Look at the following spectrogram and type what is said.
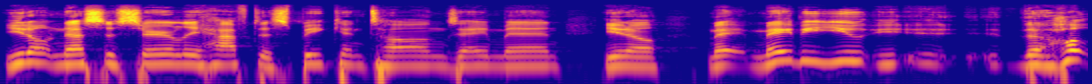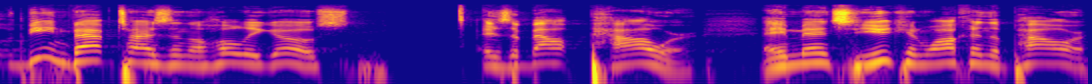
you don't necessarily have to speak in tongues amen you know maybe you the whole, being baptized in the holy ghost is about power. Amen. So you can walk in the power,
